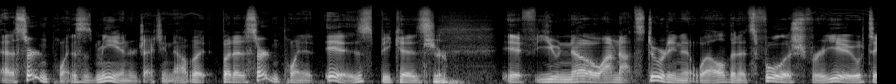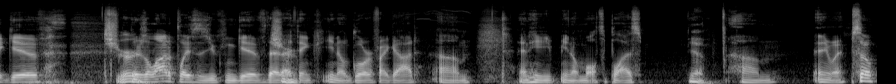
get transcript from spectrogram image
at a certain point, this is me interjecting now, but but at a certain point, it is because Sure. if you know I'm not stewarding it well, then it's foolish for you to give. Sure. There's a lot of places you can give that I think you know glorify God, um, and He you know multiplies yeah anyway so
